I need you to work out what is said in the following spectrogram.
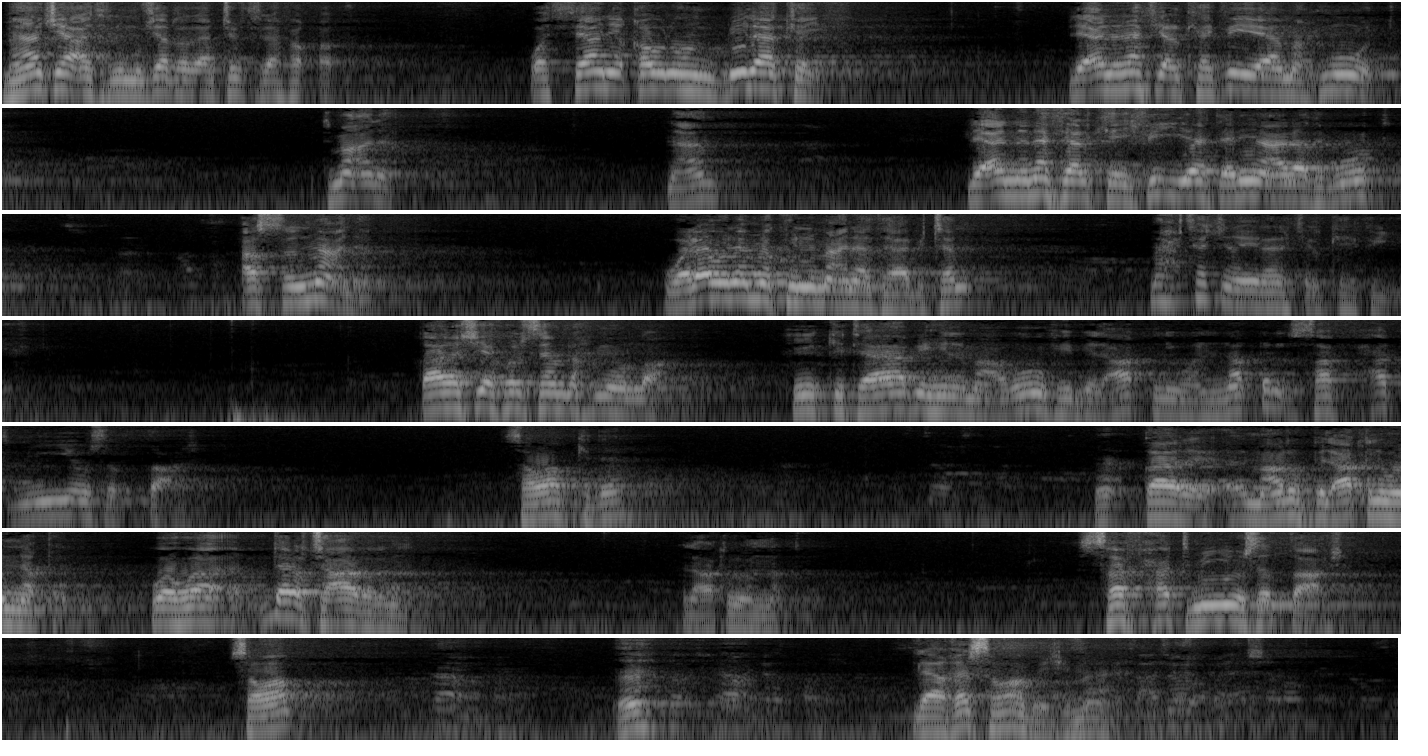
ما جاءت لمجرد أن تتلى فقط. والثاني قولهم بلا كيف لأن نفي الكيفية يا محمود. معنا نعم. لأن نفي الكيفية دليل على ثبوت أصل المعنى. ولو لم يكن المعنى ثابتا ما احتجنا إلى نفي الكيفية. قال الشيخ الإسلام رحمه الله في كتابه المعروف بالعقل والنقل صفحة 116 صواب كذا قال المعروف بالعقل والنقل وهو درجة تعارض العقل والنقل. صفحة 116 صواب؟ ها؟ لا غير صواب يا جماعة.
